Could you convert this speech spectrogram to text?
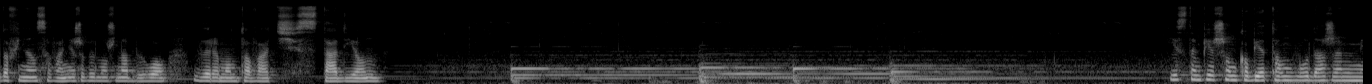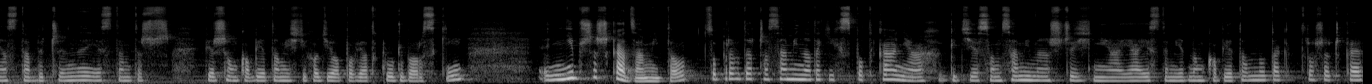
dofinansowanie, żeby można było wyremontować stadion. Jestem pierwszą kobietą włodarzem miasta Byczyny. Jestem też pierwszą kobietą, jeśli chodzi o powiat kluczborski. Nie przeszkadza mi to. Co prawda, czasami na takich spotkaniach, gdzie są sami mężczyźni, a ja jestem jedną kobietą, no tak troszeczkę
